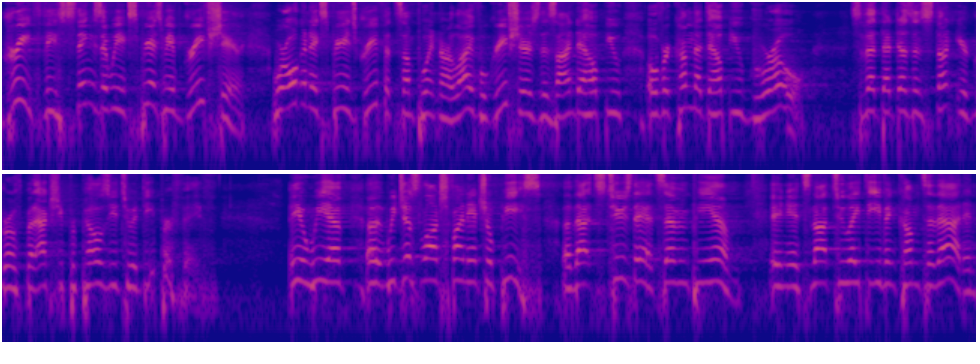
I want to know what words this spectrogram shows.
grief, these things that we experience, we have Grief Share. We're all going to experience grief at some point in our life. Well, Grief Share is designed to help you overcome that, to help you grow, so that that doesn't stunt your growth, but actually propels you to a deeper faith. You know, we have uh, we just launched financial peace. Uh, that's Tuesday at 7 p.m. And it's not too late to even come to that. And,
